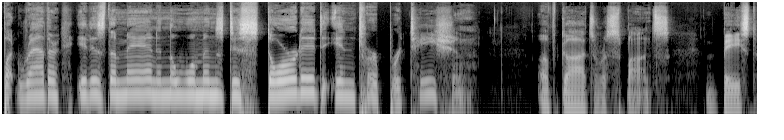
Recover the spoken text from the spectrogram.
but rather it is the man and the woman's distorted interpretation of God's response based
